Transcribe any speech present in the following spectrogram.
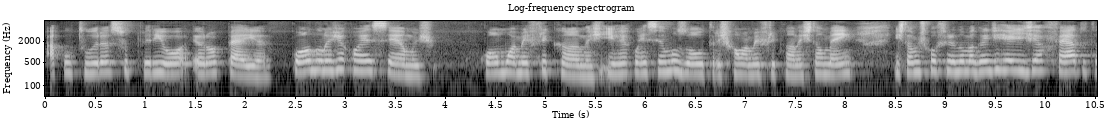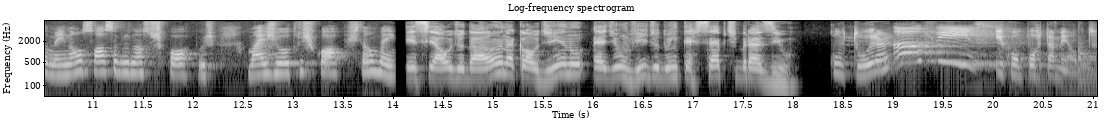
à cultura superior europeia. Quando nos reconhecemos como americanas e reconhecemos outras como americanas também, estamos construindo uma grande rede de afeto também, não só sobre os nossos corpos, mas de outros corpos também. Esse áudio da Ana Claudino é de um vídeo do Intercept Brasil. Cultura e comportamento.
